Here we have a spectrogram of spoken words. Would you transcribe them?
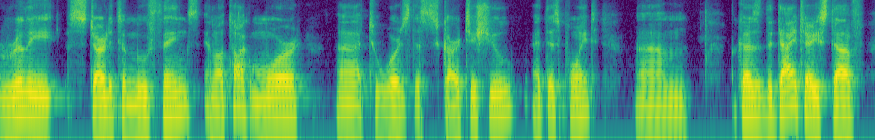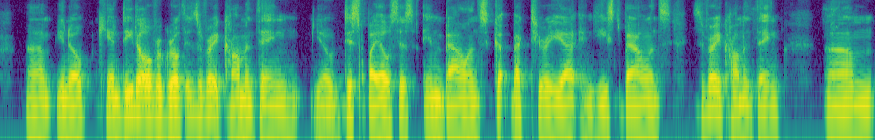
really started to move things and i'll talk more uh, towards the scar tissue at this point um, because the dietary stuff um, you know candida overgrowth is a very common thing you know dysbiosis imbalance gut bacteria and yeast balance it's a very common thing um,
